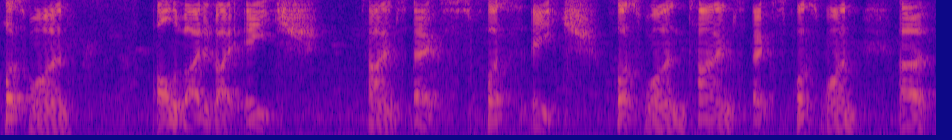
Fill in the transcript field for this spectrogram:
plus 1 all divided by h times x plus h plus 1 times x plus 1. Uh,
